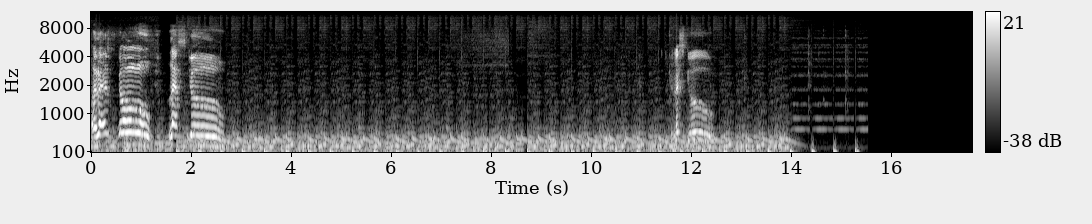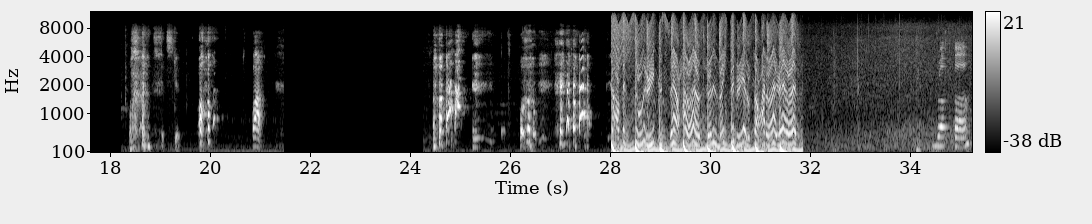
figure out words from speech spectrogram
Let's go! Let's go! Let's go! Shit. Oh, fuck. Bruh,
